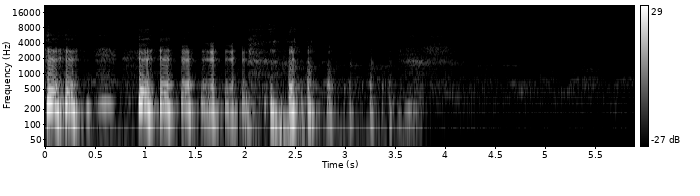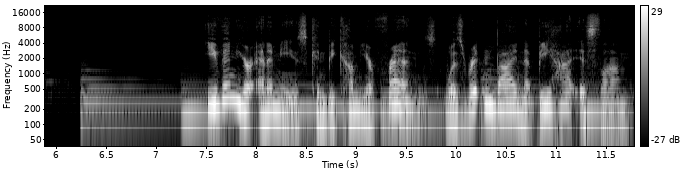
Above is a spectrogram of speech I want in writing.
Even Your Enemies Can Become Your Friends was written by Nabiha Islam.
